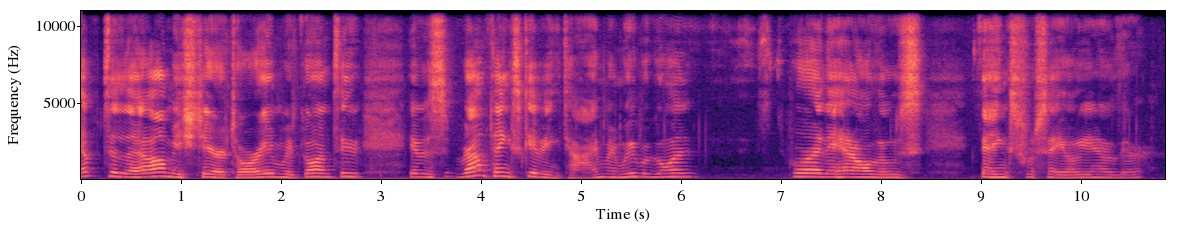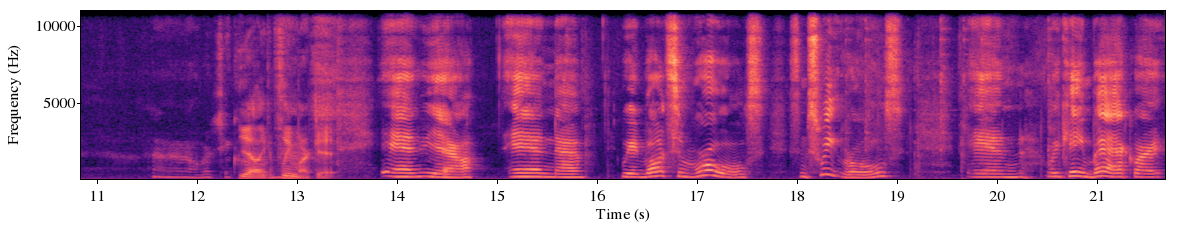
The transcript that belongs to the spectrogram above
up to the Amish territory, and we'd gone through. It was around Thanksgiving time, and we were going where they had all those things for sale. You know, they're I don't know what you call yeah, like a flea now. market. And yeah, and uh, we had bought some rolls, some sweet rolls, and we came back. I,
